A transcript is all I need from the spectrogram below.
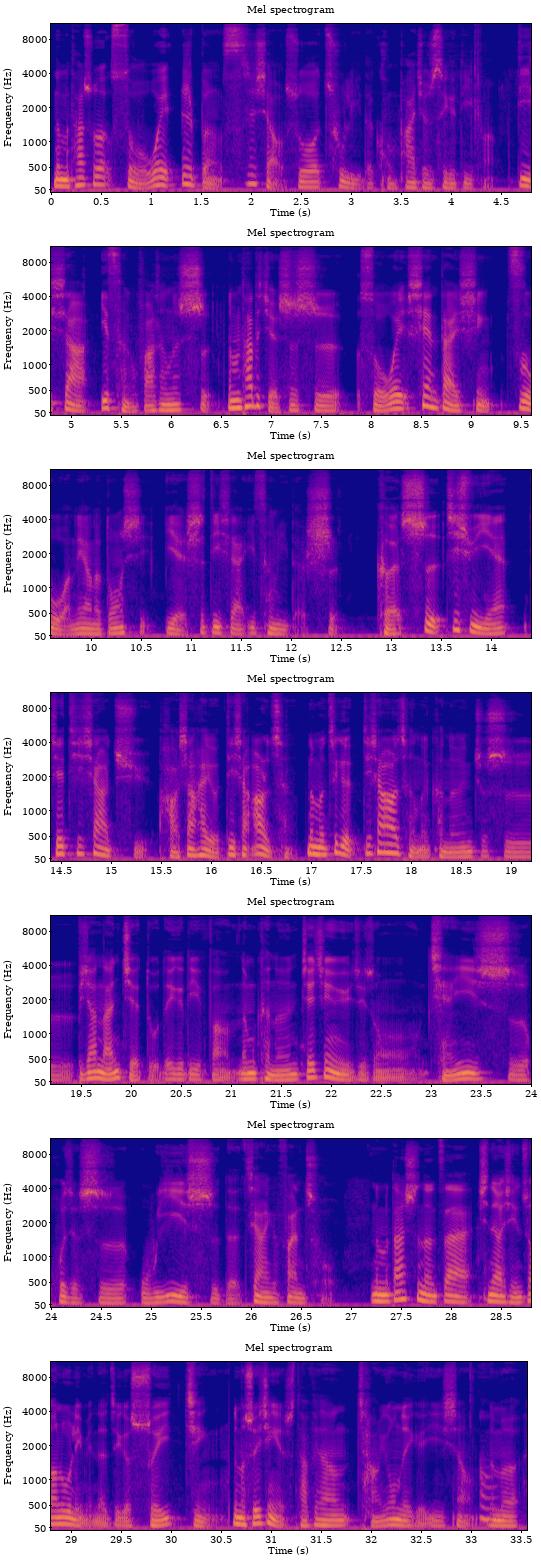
那么他说，所谓日本私小说处理的恐怕就是这个地方，地下一层发生的事。那么他的解释是，所谓现代性自我那样的东西，也是地下一层里的事。可是继续沿阶梯下去，好像还有地下二层。那么这个地下二层呢，可能就是比较难解读的一个地方。那么可能接近于这种潜意识或者是无意识的这样一个范畴。那么但是呢，在《青鸟形状录》里面的这个水井，那么水井也是它非常常用的一个意象。那么。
